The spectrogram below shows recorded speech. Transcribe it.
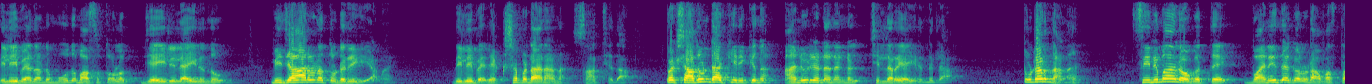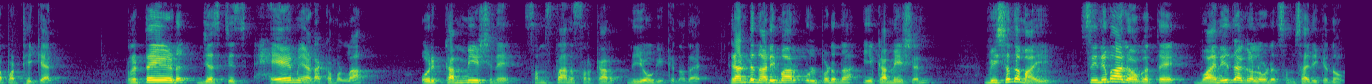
ദിലീപ് ഏതാണ്ട് മൂന്ന് മാസത്തോളം ജയിലിലായിരുന്നു. വിചാരണ തുടരുകയാണ്. ദിലീപ് രക്ഷപ്പെടാനാണ് സാധ്യത. പക്ഷെ അതുണ്ടാക്കിയിരിക്കുന്ന അനുരണനങ്ങൾ ചില്ലറയായിരുന്നില്ല. തുടർന്നാണ് സിനിമാ ലോകത്തെ വനിതകളുടെ അവസ്ഥ പഠിക്കാൻ റിട്ടയേർഡ് ജസ്റ്റിസ് ഹേമ അടക്കമുള്ള ഒരു കമ്മീഷനെ സംസ്ഥാന സർക്കാർ നിയോഗിക്കുന്നത്. രണ്ട് നടിമാർ ഉൾപ്പെടുന്ന ഈ കമ്മീഷൻ വിശദമായി സിനിമാ ലോകത്തെ വനിതകളോട് സംസാരിക്കുന്നു.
